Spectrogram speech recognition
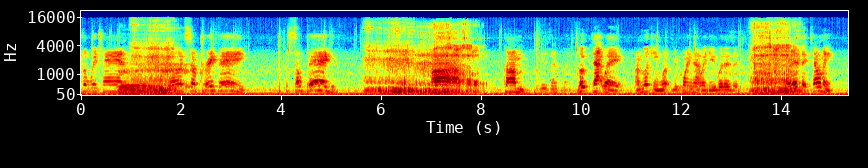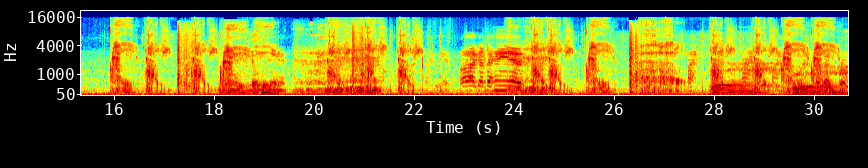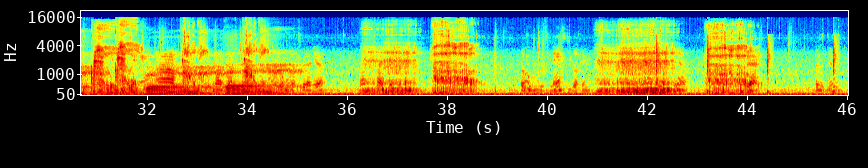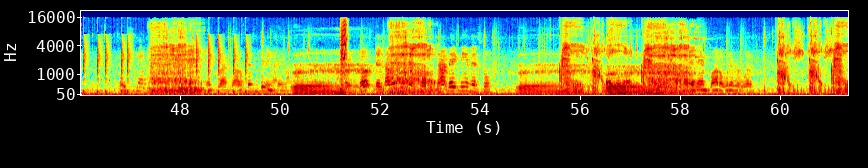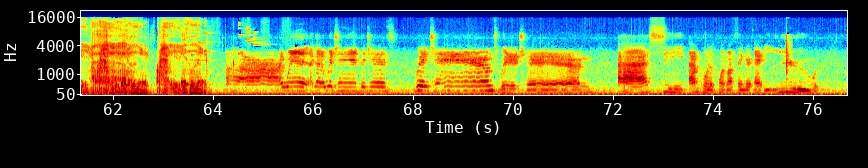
has a witch hand. Oh, it's so creepy. It's so big. Ah, come. Look that way. I'm looking. What you're pointing that way, dude? What is it? What is it? Tell me. Make me invincible. Damn bottle, whatever it was. Ah, I win! I got a witch hand, bitches! Witch hand, witch hand. I see. I'm going to point my finger at you.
